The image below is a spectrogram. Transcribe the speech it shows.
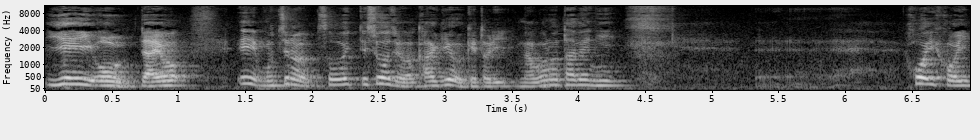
家を追うだよ。えもちろんそう言って少女は鍵を受け取り孫のために、えー、ほいほい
